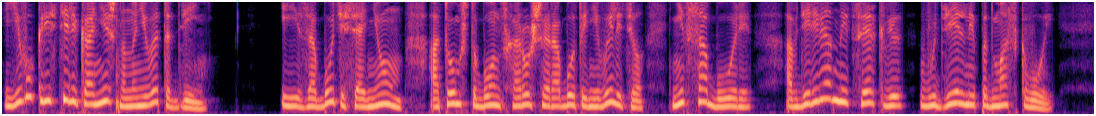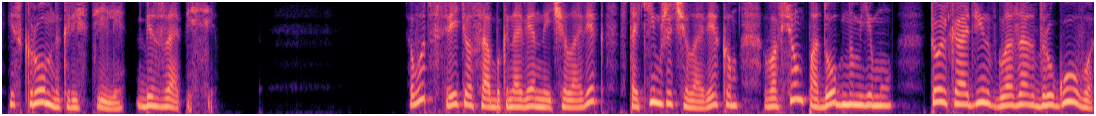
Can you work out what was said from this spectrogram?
Его крестили, конечно, но не в этот день. И заботьтесь о нем, о том, чтобы он с хорошей работы не вылетел не в соборе, а в деревянной церкви в Удельной под Москвой, и скромно крестили, без записи. Вот встретился обыкновенный человек с таким же человеком, во всем подобном ему, только один в глазах другого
